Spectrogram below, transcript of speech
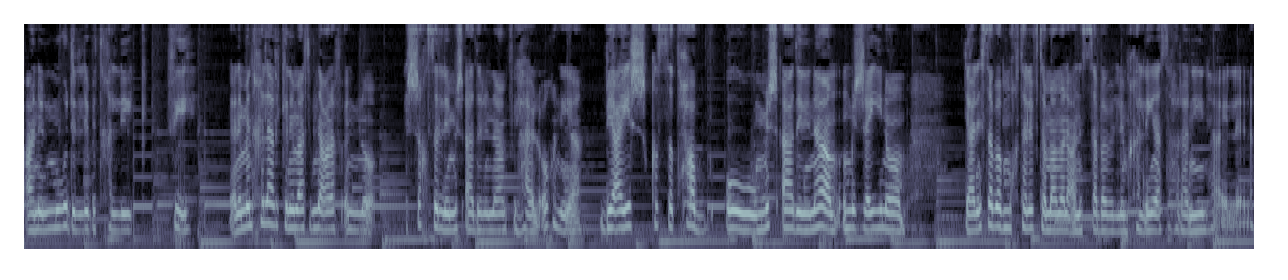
عن المود اللي بتخليك فيه. يعني من خلال الكلمات بنعرف إنه الشخص اللي مش قادر ينام في هاي الأغنية بيعيش قصة حب ومش قادر ينام ومش جاي نوم يعني سبب مختلف تماما عن السبب اللي مخلينا سهرانين هاي الليلة.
